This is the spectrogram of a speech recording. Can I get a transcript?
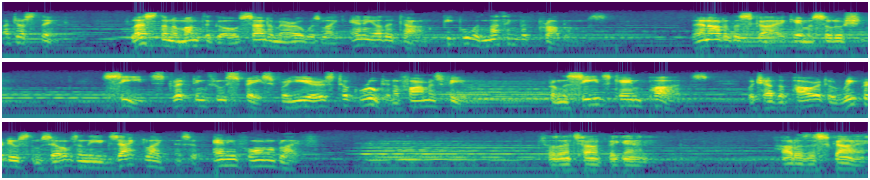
Now just think. Less than a month ago, Santa Mara was like any other town. People with nothing but problems. Then out of the sky came a solution. Seeds drifting through space for years took root in a farmer's field. From the seeds came pods, which have the power to reproduce themselves in the exact likeness of any form of life. So that's how it began. Out of the sky.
